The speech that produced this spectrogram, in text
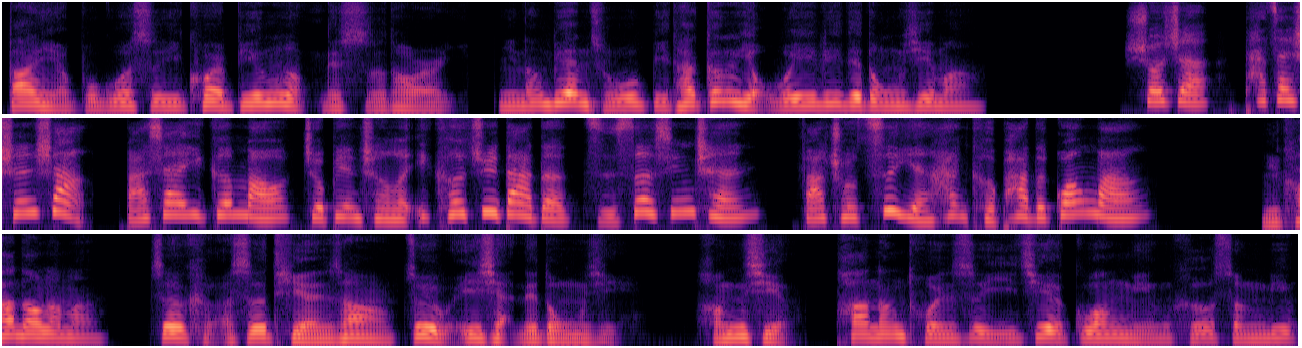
但也不过是一块冰冷的石头而已。你能变出比它更有威力的东西吗？”说着，他在身上拔下一根毛，就变成了一颗巨大的紫色星辰，发出刺眼和可怕的光芒。你看到了吗？这可是天上最危险的东西——恒星。它能吞噬一切光明和生命，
